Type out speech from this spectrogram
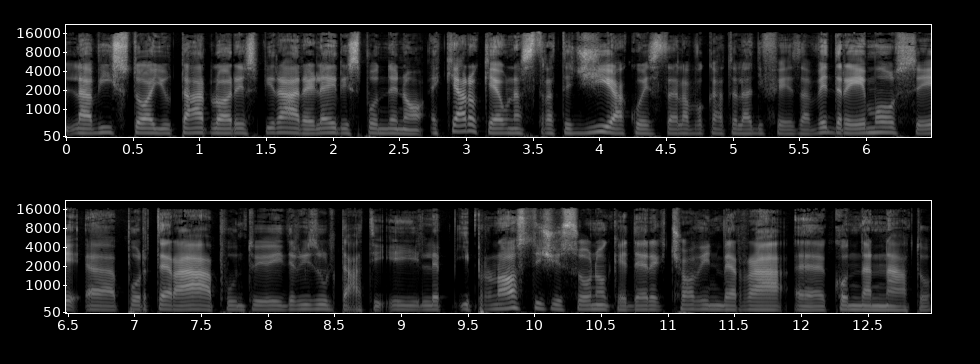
l'ha visto aiutarlo a respirare? Lei risponde no. È chiaro che è una strategia questa dell'avvocato della difesa. Vedremo se uh, porterà appunto i, risultati. I, le, I, pronostici sono che Derek Chauvin verrà uh, condannato.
